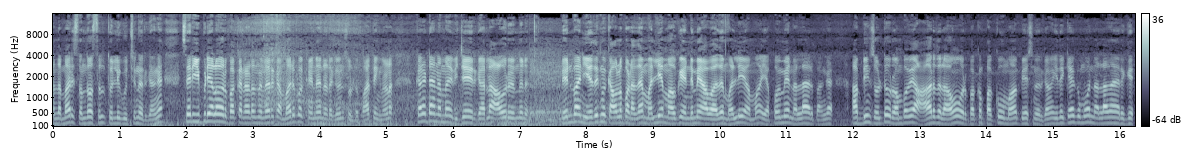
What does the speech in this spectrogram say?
அந்த மாதிரி சந்தோஷத்தில் துள்ளி குச்சின்னு இருக்காங்க. சரி இப்படியெல்லாம் ஒரு பக்கம் நடந்துன்னு இருக்கா? மறுபக்கம் என்ன நடக்குதுன்னு சொல்லிட்டு பார்த்தீங்கன்னா கரெக்டாக நம்ம விஜய் இருக்கார்ல அவர் இருந்துன்னு. வெண்பாணி எதுக்கும் கவலைப்படாத. மல்லியம்மாவுக்கும் என்னமே ஆகாது. மல்லியம்மா எப்போவுமே நல்லா இருப்பாங்க அப்படின்னு சொல்லிட்டு ரொம்பவே ஆறுதலாகவும் ஒரு பக்கம் பக்குவமாகவும் பேசினிருக்காங்க இதை கேட்கும்போது நல்லா தான் இருக்குது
